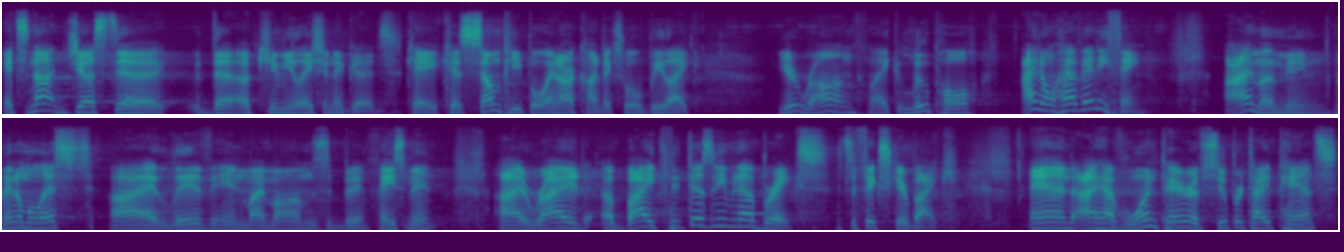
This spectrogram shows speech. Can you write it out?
It's not just the, the accumulation of goods, okay? Because some people in our context will be like, you're wrong, like loophole, I don't have anything. I'm a minimalist. I live in my mom's basement. I ride a bike that doesn't even have brakes. It's a fixed gear bike. And I have one pair of super tight pants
